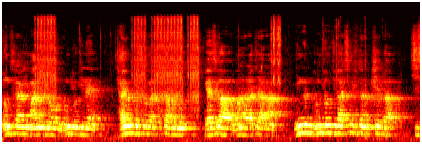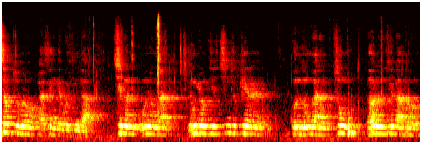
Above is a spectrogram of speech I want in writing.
영수량이 많은 경우 농경인의 자연 배수가 적다 보니 배수가 원활하지 않아 인근 농경지가 침수되는 피해가 지속적으로 발생되고 있습니다. 최근 5년간 농경지 침수 피해를 본 농가는 총 33가구로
